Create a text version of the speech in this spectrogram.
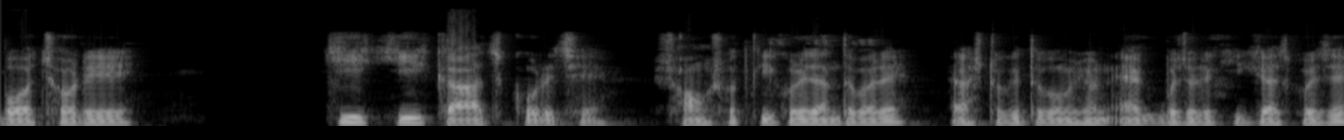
বছরে কি কি কাজ করেছে? সংসদ কি করে জানতে পারে? রাষ্ট্রকৃত কমিশন এক বছরে কি কাজ করেছে?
